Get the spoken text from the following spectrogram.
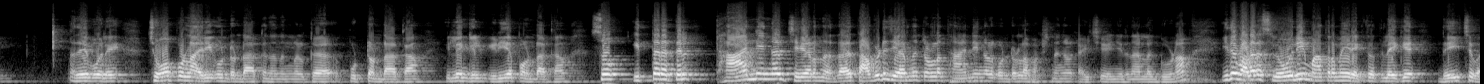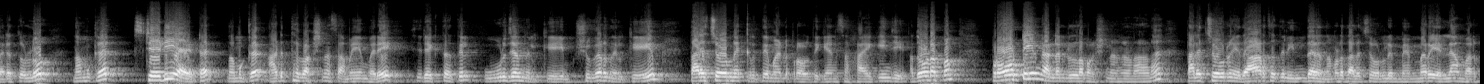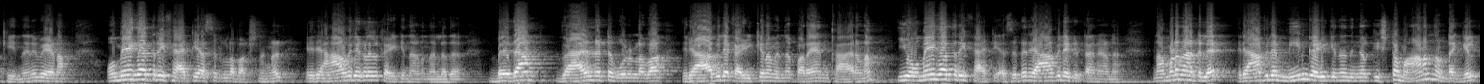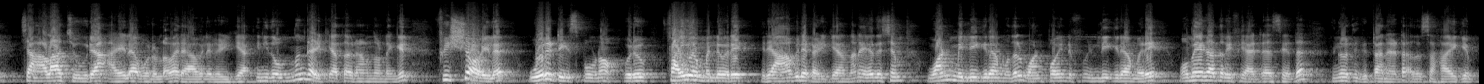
അതേപോലെ ചുവപ്പുള്ള അരി കൊണ്ടുണ്ടാക്കുന്ന നിങ്ങൾക്ക് പുട്ടുണ്ടാക്കാം ഇല്ലെങ്കിൽ ഇടിയപ്പം ഉണ്ടാക്കാം. സോ ഇത്തരത്തിൽ ധാന്യങ്ങൾ ചേർന്ന് അതായത് തവിട് ചേർന്നിട്ടുള്ള ധാന്യങ്ങൾ കൊണ്ടുള്ള ഭക്ഷണങ്ങൾ കഴിച്ചു കഴിഞ്ഞിരുന്നാലുള്ള ഗുണം ഇത് വളരെ സ്ലോലി മാത്രമേ രക്തത്തിലേക്ക് ദഹിച്ച് വരത്തുള്ളൂ. നമുക്ക് സ്റ്റഡി ആയിട്ട് നമുക്ക് അടുത്ത ഭക്ഷണ സമയം വരെ രക്തത്തിൽ ഊർജം നിൽക്കുകയും ഷുഗർ നിൽക്കുകയും തലച്ചോറിനെ കൃത്യമായിട്ട് പ്രവർത്തിക്കാൻ സഹായിക്കുകയും ചെയ്യും. അതോടൊപ്പം പ്രോട്ടീൻ കണ്ടന്റുള്ള ഭക്ഷണങ്ങളാണ് തലച്ചോറിന് യഥാർത്ഥത്തിൽ ഇന്ധനം നമ്മുടെ തലച്ചോറിൽ മെമ്മറി എല്ലാം വർക്ക് ചെയ്യുന്നതിന് വേണം. ഒമേഗ ത്രീ ഫാറ്റി ആസിഡുള്ള ഭക്ഷണങ്ങൾ രാവിലെകളിൽ കഴിക്കുന്നതാണ് നല്ലത്. ബദാം വാൽനട്ട് പോലുള്ളവ രാവിലെ കഴിക്കണമെന്ന് പറയാൻ കാരണം ഈ ഒമേഗ ത്രീ ഫാറ്റി ആസിഡ് രാവിലെ കിട്ടാനാണ്. നമ്മുടെ നാട്ടിൽ രാവിലെ മീൻ കഴിക്കുന്നത് നിങ്ങൾക്ക് ഇഷ്ടമാണെന്നുണ്ടെങ്കിൽ ചാള ചൂര അയല പോലുള്ളവ രാവിലെ കഴിക്കുക. ഇനി ഇതൊന്നും കഴിക്കാത്തവരാണെന്നുണ്ടെങ്കിൽ ഫിഷ് ഓയിൽ ഒരു ടീസ്പൂണോ ഒരു ഫൈവ് എം എൽ വരെ രാവിലെ കഴിക്കാവുന്നതാണ് ഏകദേശം വൺ മില്ലിഗ്രാം മുതൽ വൺ പോയിന്റ് മില്ലിഗ്രാം വരെ ഒമേഗ ത്രീ ഫാറ്റി ആസിഡ് നിങ്ങൾക്ക് കിട്ടാനായിട്ട് അത് സഹായിക്കും.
